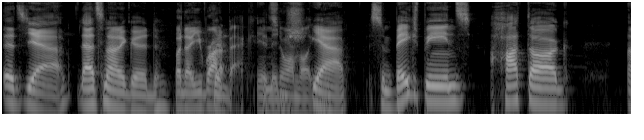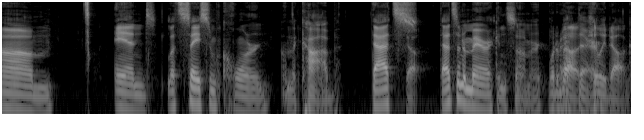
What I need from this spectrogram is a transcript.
It's yeah, that's not a good But no, you brought it back. image. It's normal. again. Yeah, some baked beans, hot dog, um, and let's say some corn on the cob. That's Yep. that's an American summer. What right about there. chili dog?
